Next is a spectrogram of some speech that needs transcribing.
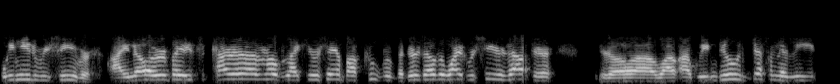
we need a receiver. I know everybody's kind of I don't know, like you were saying about Cooper, but there's other wide receivers out there you know, uh, uh, we do definitely,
